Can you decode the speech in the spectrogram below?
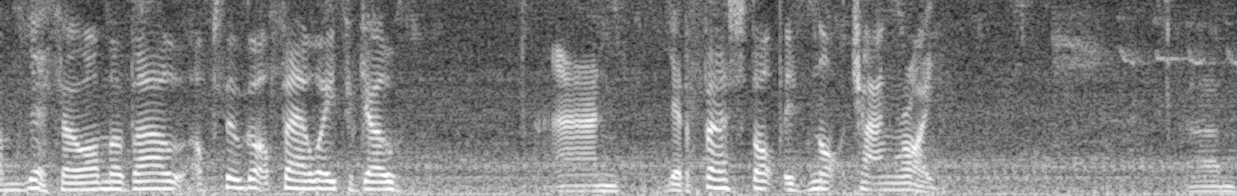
Um, yeah, so I'm about, I've still got a fair way to go. And yeah, the first stop is not Chiang Rai. Um,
